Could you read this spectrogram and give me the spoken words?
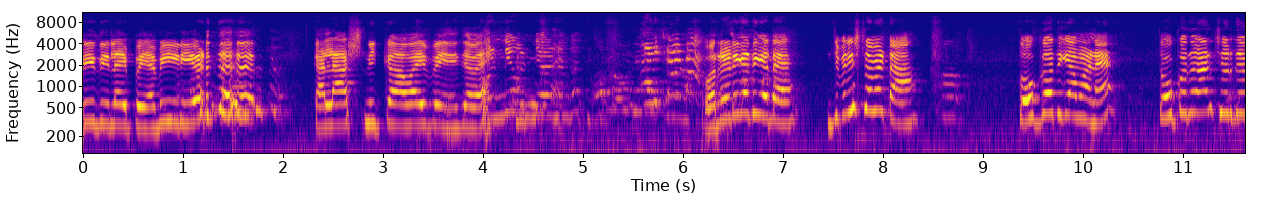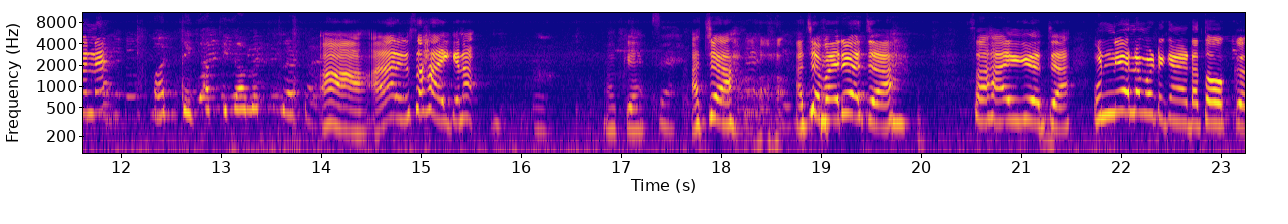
രീതിയിലായി പോയി ഞാൻ വീഡിയോ എടുത്തത്. കലാഷ്ണിക്കാവായി പോയി ഒരടി കത്തിക്കട്ടെ? നിശ്ചപ്പന ഇഷ്ടപ്പെട്ടാ? തോക്ക് കത്തിക്കാൻ വേണേ തോക്കൊന്ന് കാണിച്ചു കൊടുത്തു പിന്നെ. ആ അതാണെങ്കിൽ സഹായിക്കണം. ഓക്കെ. അച്ഛാ അച്ഛ വരൂ അച്ഛാ. സഹായിക്കൂ അച്ഛാ. ഉണ്ണി തന്നെ പൊട്ടിക്കണം കേട്ടോ തോക്ക്.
